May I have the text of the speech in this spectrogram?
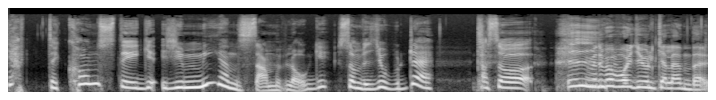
jättekonstig gemensam vlogg som vi gjorde. Alltså i Men det var vår julkalender.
